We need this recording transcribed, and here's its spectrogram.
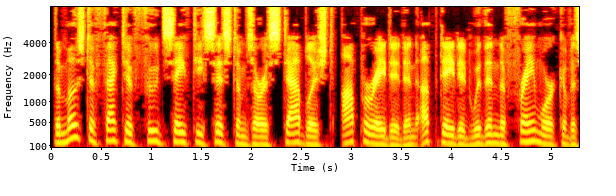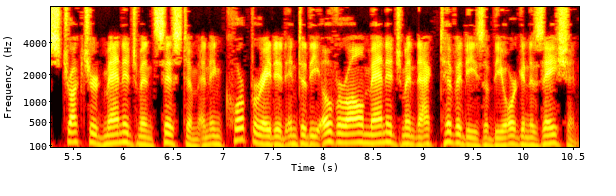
The most effective food safety systems are established, operated and updated within the framework of a structured management system and incorporated into the overall management activities of the organization.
